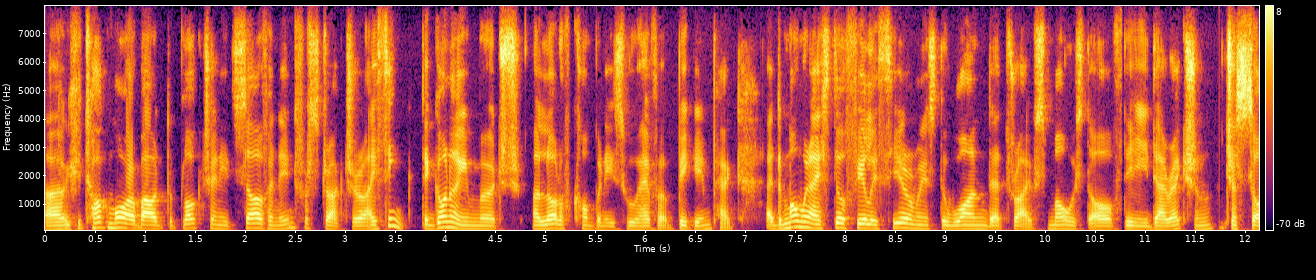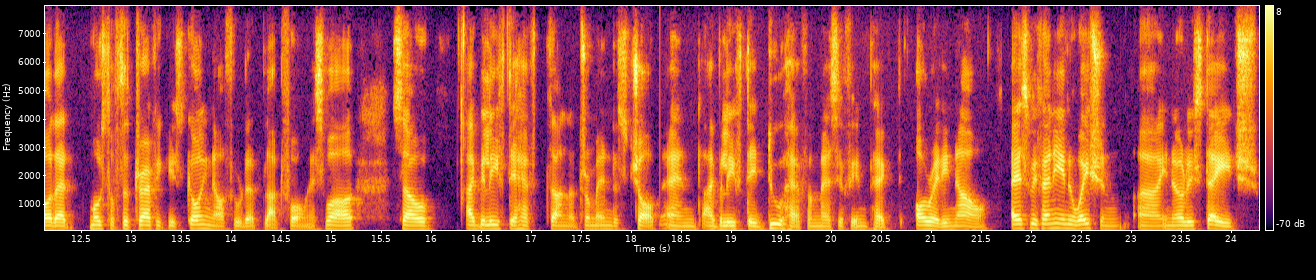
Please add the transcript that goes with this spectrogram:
Uh, if you talk more about the blockchain itself and the infrastructure, I think they're going to emerge a lot of companies who have a big impact. At the moment, I still feel Ethereum is the one that drives most of the direction. Just saw that most of the traffic is going now through that platform as well. So I believe they have done a tremendous job, and I believe they do have a massive impact already now. As with any innovation uh, in early stage,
